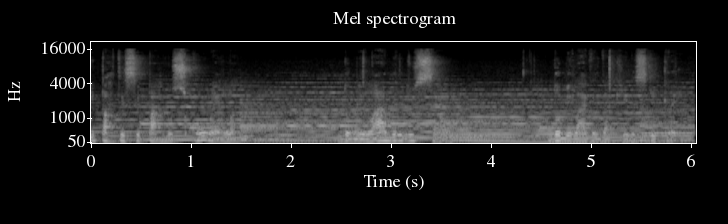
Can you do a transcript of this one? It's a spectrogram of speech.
e participarmos com ela do milagre do céu, do milagre daqueles que creem.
